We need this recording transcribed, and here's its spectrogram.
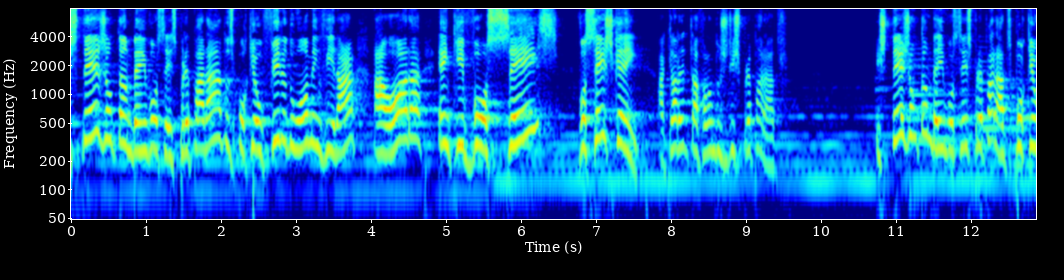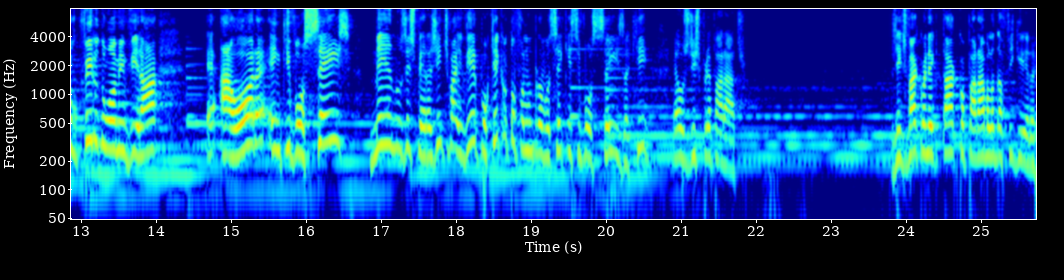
Estejam também vocês preparados, porque o filho do homem virá a hora em que vocês, vocês quem? Aquela ele está falando dos despreparados. Estejam também vocês preparados, porque o filho do homem virá é, a hora em que vocês menos esperam. A gente vai ver por que, que eu estou falando para você que esse vocês aqui é os despreparados. A gente vai conectar com a parábola da figueira.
